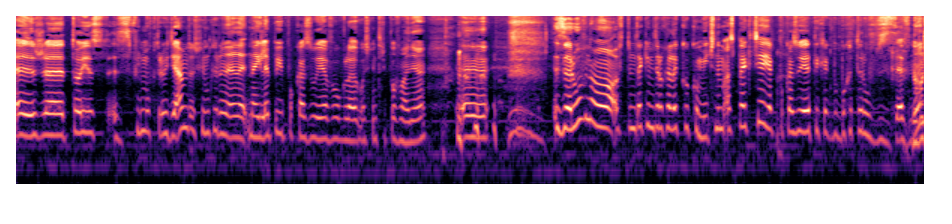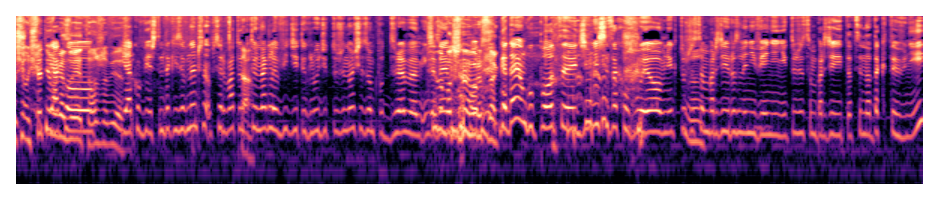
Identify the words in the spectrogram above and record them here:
e, że to jest z filmów, które widziałam, to jest film, który najle- najlepiej pokazuje w ogóle właśnie tripowanie. E, Zarówno w tym takim trochę lekko komicznym aspekcie, jak pokazuje tych jakby bohaterów z zewnątrz. No właśnie on świetnie jako, pokazuje to, że wiesz... Jako wiesz, ten taki zewnętrzny obserwator, Tak. który nagle widzi tych ludzi, którzy no siedzą pod drzewem i gadają, głupo- gadają głupoty, dziwnie się zachowują, niektórzy No. są bardziej rozleniwieni, niektórzy są bardziej tacy nadaktywni,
